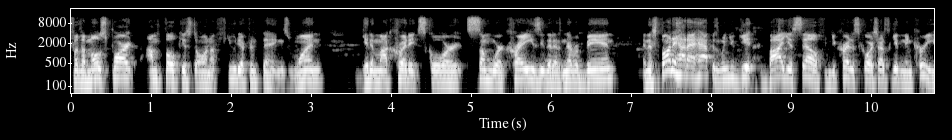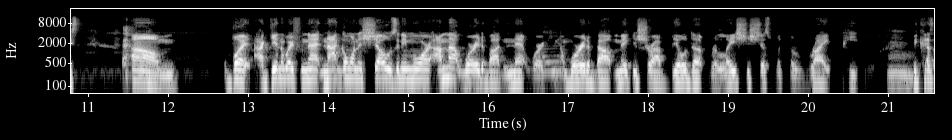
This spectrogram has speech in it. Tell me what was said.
for the most part i'm focused on a few different things one getting my credit score somewhere crazy that has never been. And it's funny how that happens when you get by yourself and your credit score starts getting increased. Um, but I getting away from that, not going to shows anymore. I'm not worried about networking. I'm worried about making sure I build up relationships with the right people mm. because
